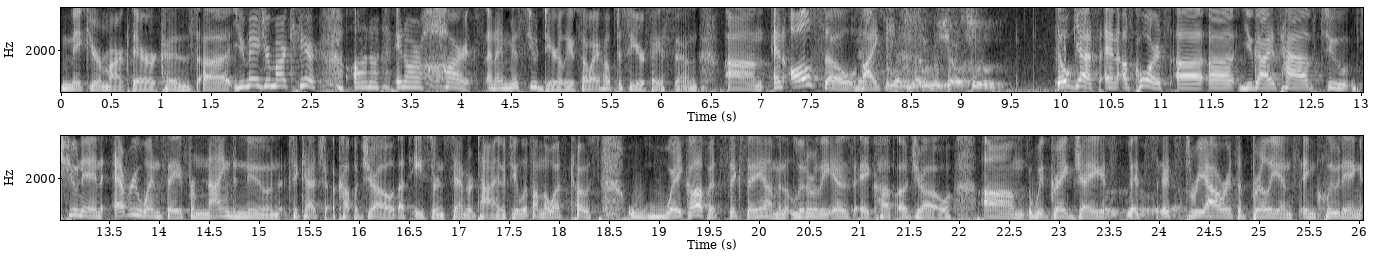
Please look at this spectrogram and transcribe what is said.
make your mark there because uh, you made your mark here on uh in our hearts, and I miss you dearly. So I hope to see your face soon. Um, and also, Vik. so much. Love the show too. Oh yes, and of course, uh, uh, you guys have to tune in every Wednesday from nine to noon to catch a cup of Joe. That's Eastern Standard Time. If you live on the West Coast, wake up at six a.m. and it literally is a cup of Joe um, with Greg J. It's it's it's three hours of brilliance, including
